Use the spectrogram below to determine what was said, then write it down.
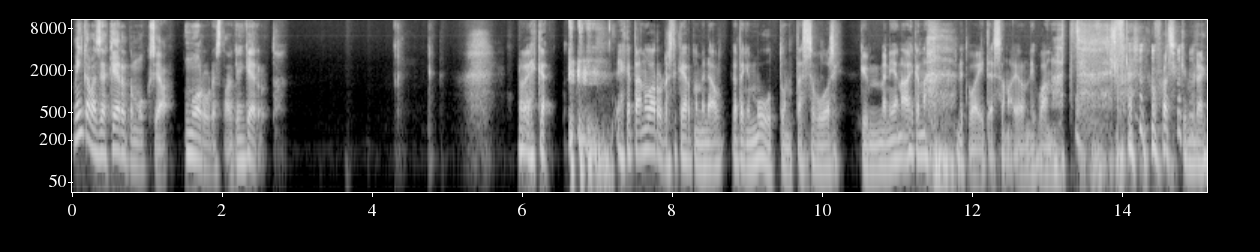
minkälaisia kertomuksia nuoruudesta oikein kerrotaan? No ehkä, ehkä tämä nuoruudesta kertominen on jotenkin muuttunut tässä vuosikymmenien aikana. Nyt voi itse sanoa jo niin vanha, että vuosikymmenen.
